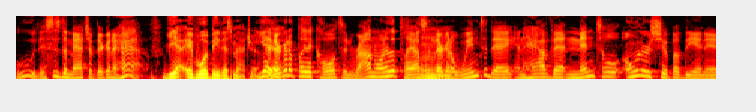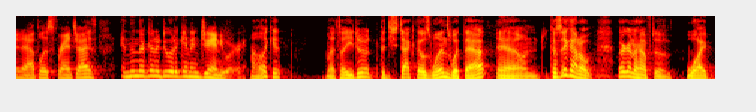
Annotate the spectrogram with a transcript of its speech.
ooh, this is the matchup they're going to have. Yeah, it would be this matchup. Yeah, they're going to play the Colts in round one of the playoffs, and they're mm-hmm. going to win today and have that mental ownership of the Indianapolis franchise, and then they're going to do it again in January. I like it. That's how you do it. Did you stack those wins with that? And because they got to, they're going to have to wipe,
